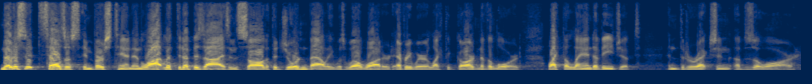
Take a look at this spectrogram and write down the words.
Notice it tells us in verse 10, And Lot lifted up his eyes and saw that the Jordan Valley was well watered everywhere, like the garden of the Lord, like the land of Egypt in the direction of Zoar.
